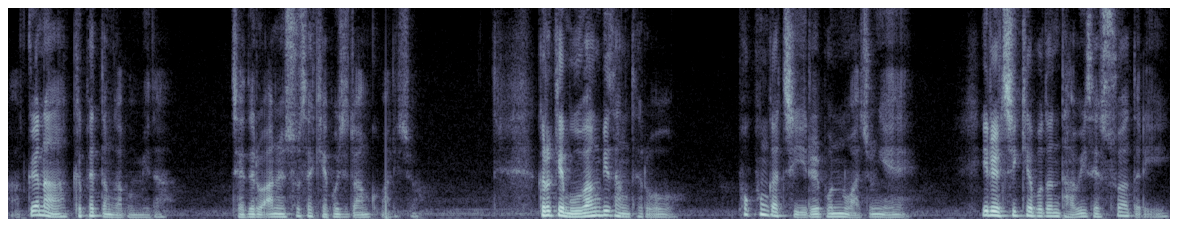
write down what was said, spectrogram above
아, 꽤나 급했던가 봅니다. 제대로 안을 수색해 보지도 않고 말이죠. 그렇게 무방비 상태로 폭풍같이 이를 보는 와중에 이를 지켜보던 다윗의 수하들이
